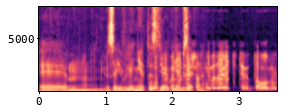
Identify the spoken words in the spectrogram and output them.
Заявление это Но сделать ГИБДД не обязательно. сейчас не выдает эти талоны.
